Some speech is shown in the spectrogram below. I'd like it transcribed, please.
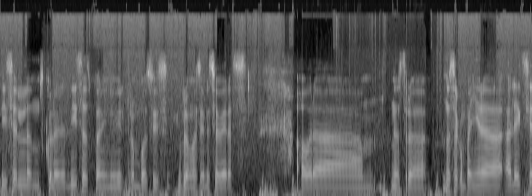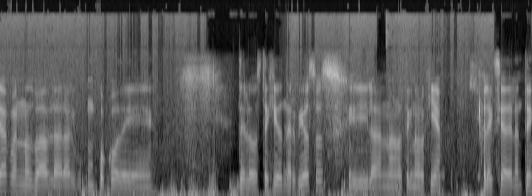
y células musculares lisas para inhibir trombosis e inflamaciones severas. Ahora nuestra nuestra compañera Alexia bueno, nos va a hablar un poco de de los tejidos nerviosos y la nanotecnología. Alexia, adelante.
